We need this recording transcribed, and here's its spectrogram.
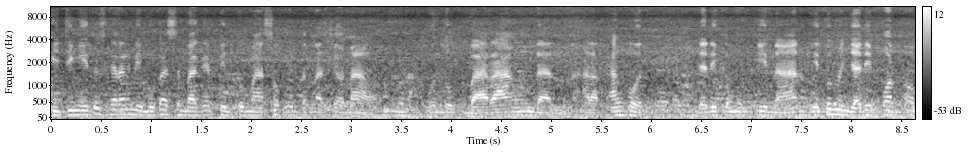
Kijing itu sekarang dibuka sebagai pintu masuk internasional untuk barang dan alat angkut. Jadi kemungkinan itu menjadi port of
